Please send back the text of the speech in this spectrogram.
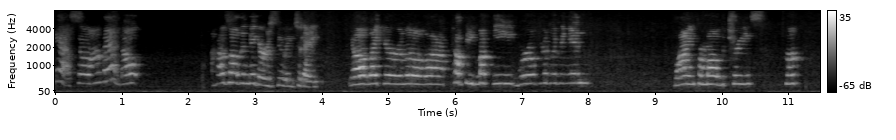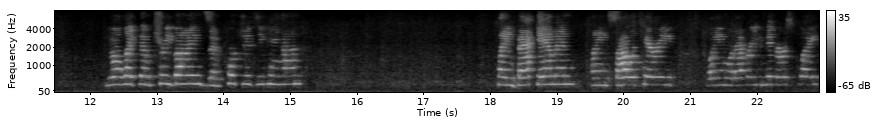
yeah, so on that note, how's all the niggers doing today? Y'all like your little uh, puppy mucky world you're living in? Flying from all the trees? Huh? You all like them tree vines and porches you hang on? Playing backgammon, playing solitary, playing whatever you niggers play?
